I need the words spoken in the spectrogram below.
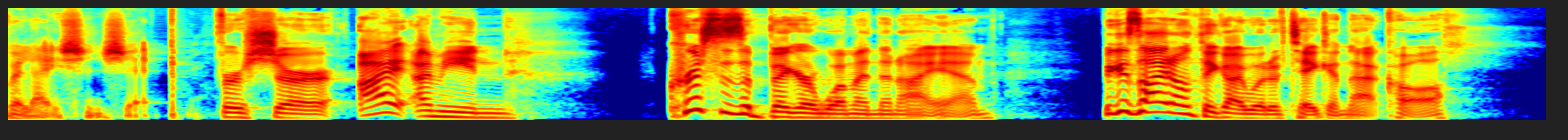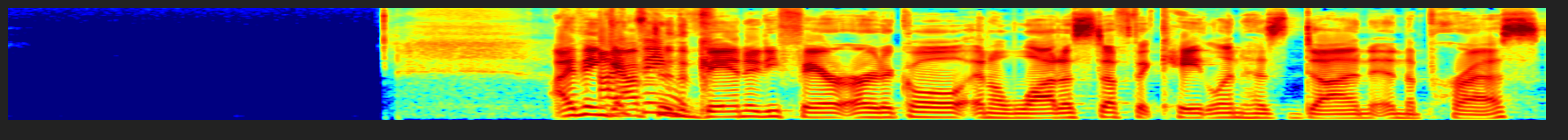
relationship. for sure. I, I mean, Kris is a bigger woman than I am because I don't think I would have taken that call. I think I after the Vanity Fair article and a lot of stuff that Caitlyn has done in the press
